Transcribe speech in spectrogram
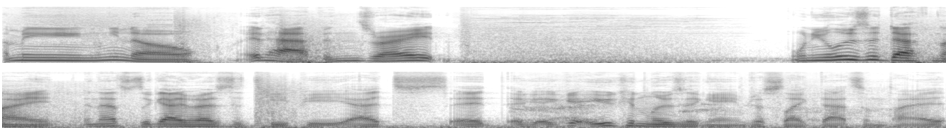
I mean, you know, it happens, right? When you lose a Death Knight, and that's the guy who has the TP, it's it, it, it you can lose a game just like that sometimes.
